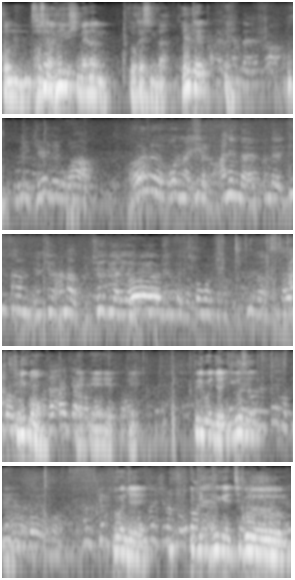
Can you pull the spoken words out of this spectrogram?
좀 고생을 해주시면은 좋겠습니다. 이렇게 예. 우리 기회대구가 어느 곳이나 일을 많이 했네. 근데 인사는 별칭을 하나 붙여줘야 이거 그리고 예, 예, 예, 예. 그리고 이제 이것은 그리고 이제 이렇게 지금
